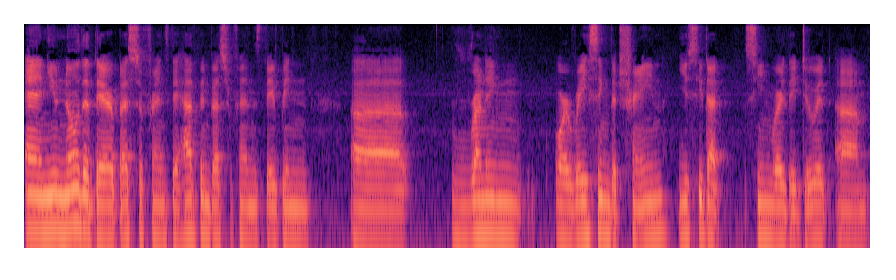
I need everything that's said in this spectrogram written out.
And you know that they're best of friends. They have been best of friends. They've been uh, running or racing the train. You see that scene where they do it, um,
